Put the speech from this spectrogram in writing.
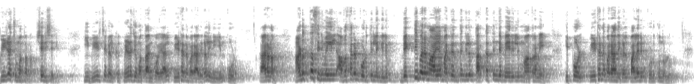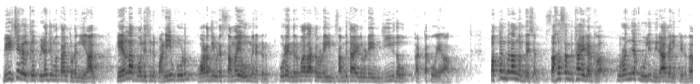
പിഴ ചുമത്തണം. ശരി ശരി. ഈ വീഴ്ചകൾക്ക് പിഴ ചുമത്താൻ പോയാൽ പീഡന പരാതികൾ ഇനിയും കൂടും. കാരണം അടുത്ത സിനിമയിൽ അവസരം കൊടുത്തില്ലെങ്കിലും വ്യക്തിപരമായ മറ്റെന്തെങ്കിലും തർക്കത്തിന്റെ പേരിലും മാത്രമേ ഇപ്പോൾ പീഡന പരാതികൾ പലരും കൊടുക്കുന്നുള്ളൂ. വീഴ്ചകൾക്ക് പിഴ ചുമത്താൻ തുടങ്ങിയാൽ കേരള പോലീസിന് പണിയും കൂടും കോടതിയുടെ സമയവും മെനക്കെടും. കുറെ നിർമ്മാതാക്കളുടെയും സംവിധായകരുടെയും ജീവിതവും കട്ടപ്പുകയാകും പത്തൊൻപതാം നിർദ്ദേശം സഹസംവിധായകർക്ക് കുറഞ്ഞ കൂലി നിരാകരിക്കരുത്.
